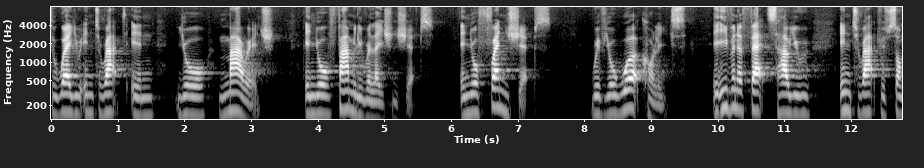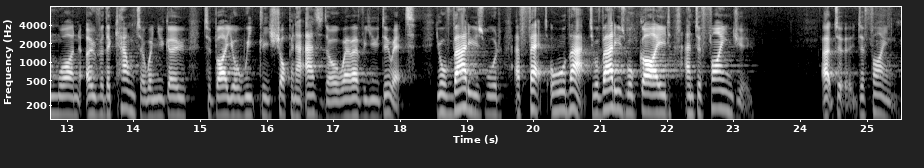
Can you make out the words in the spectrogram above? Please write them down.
the way you interact in your marriage, in your family relationships, in your friendships, with your work colleagues. It even affects how you interact with someone over the counter when you go to buy your weekly shopping at Asda or wherever you do it. Your values would affect all that. Your values will guide and define you. Uh, define you.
